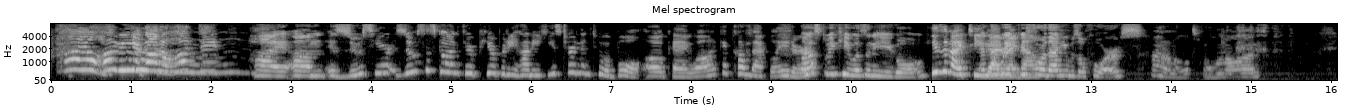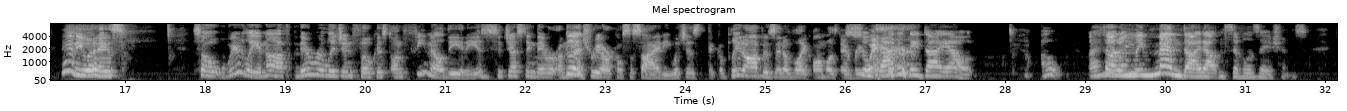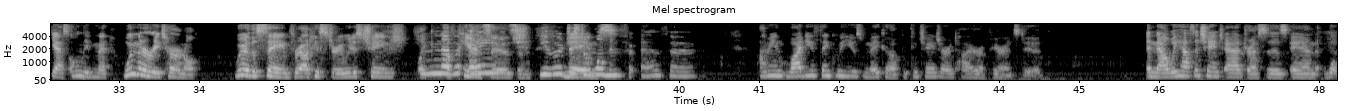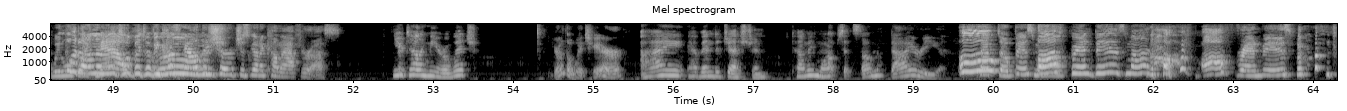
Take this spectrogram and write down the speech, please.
Kyle, honey, you got a hot date. Hi, um, is Zeus here? Zeus is going through puberty, honey. He's turned into a bull. Okay, well, I could come back later. Last week he was an eagle. He's an IT and guy the week right before now. that he was a horse. I don't know what's going on. Anyways, so weirdly enough, their religion focused on female deities, mm. suggesting they were a Good. matriarchal society, which is the complete opposite of like almost every. So why did they die out? oh, I thought Really? only men died out in civilizations. yes, only men. Women are eternal. We're the same throughout history. We just change like appearances age. and You were just a woman forever. I mean, why do you think we use makeup? We can change our entire appearance, dude. And now we have to change addresses and what we look Put like on a now little bit of because now the church is gonna come after us. You're telling me you're a witch? You're the witch here. I have indigestion. Tell me more. Upset stomach, diarrhea, Oh, Pepto Bismol, off-brand Bismuth. off, off, friend Bismol.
